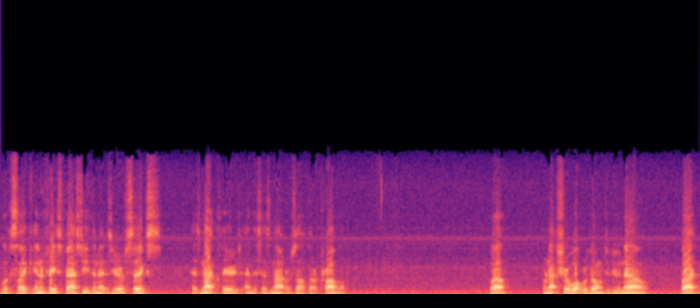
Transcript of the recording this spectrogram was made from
looks like interface fast Ethernet 06 has not cleared and this has not resolved our problem. Well, We're not sure what we're going to do now, but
